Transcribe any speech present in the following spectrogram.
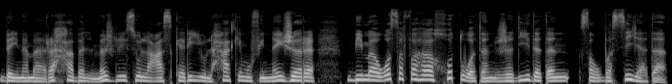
بينما رحب المجلس العسكري الحاكم في النيجر بما وصفها خطوة جديدة صوب السيادة.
